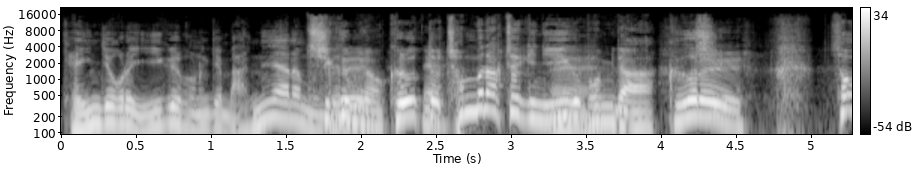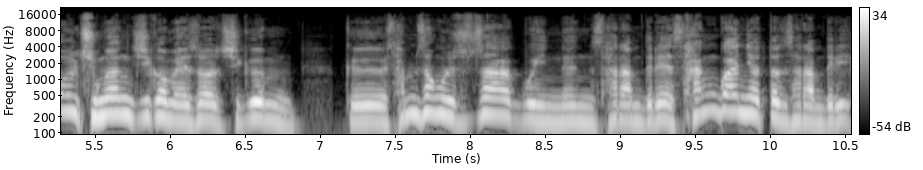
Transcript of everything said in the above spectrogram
개인적으로 이익을 보는 게 맞느냐는 문제를 지금요. 그리고 또 네. 천문학적인 이익을 네. 봅니다. 그거를 서울중앙지검에서 지금 그 삼성을 수사하고 있는 사람들의 상관이었던 사람들이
